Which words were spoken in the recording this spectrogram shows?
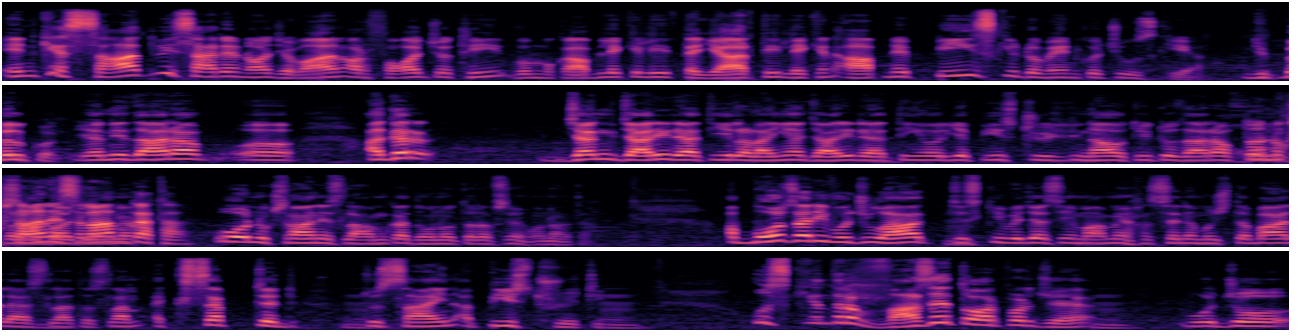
ان کے ساتھ بھی سارے نوجوان اور فوج جو تھی وہ مقابلے کے لیے تیار تھی لیکن آپ نے پیس کی ڈومین کو چوز کیا۔ جی بالکل۔ یعنی دائرہ اگر جنگ جاری رہتی ہے لڑائیاں جاری رہتی ہیں اور یہ پیس ٹریٹی نہ ہوتی تو ظاہرہ تو نقصان اسلام کا تھا۔ وہ نقصان اسلام کا دونوں طرف سے ہونا تھا۔ اب بہت ساری وجوہات جس کی وجہ سے امام حسن مشتبہ علیہ السلام accepted to sign a peace treaty اس کے اندر واضح طور پر جو ہے وہ جو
